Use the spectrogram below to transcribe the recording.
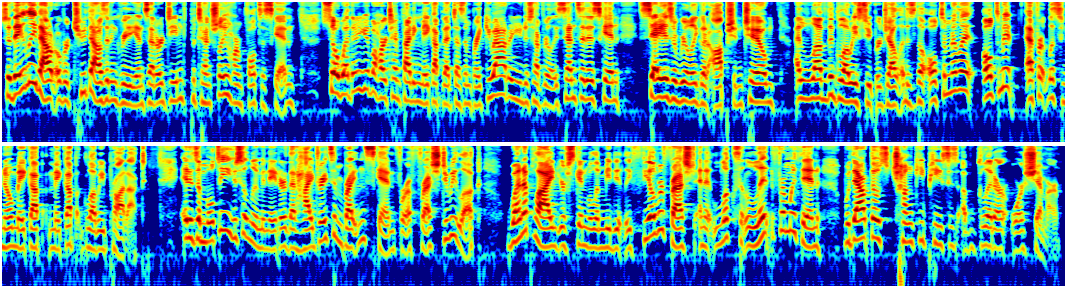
So they leave out over 2,000 ingredients that are deemed potentially harmful to skin. So whether you have a hard time fighting makeup that doesn't break you out or you just have really sensitive skin, Saie is a really good option too. I love the Glowy Super Gel. It is the ultimate, ultimate effortless no makeup makeup glowy product. It is a multi-use illuminator that hydrates and brightens skin for a fresh, dewy look. When applied, your skin will immediately feel refreshed and it looks lit from within without those chunky pieces of glitter or shimmer.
